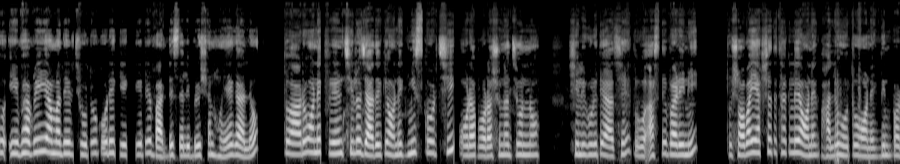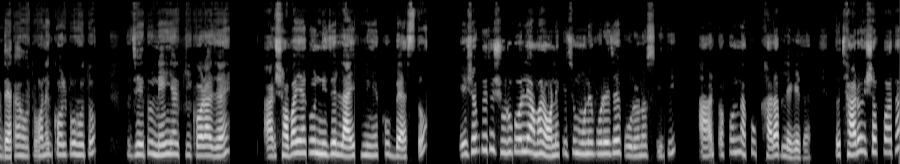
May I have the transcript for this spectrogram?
তো এভাবেই আমাদের ছোট করে কেক কেটে বার্থডে সেলিব্রেশন হয়ে গেল। তো আরও অনেক ফ্রেন্ড ছিল যাদেরকে অনেক মিস করছি। ওরা পড়াশোনার জন্য শিলিগুড়িতে আছে, তো আসতে পারেনি। তো সবাই একসাথে থাকলে অনেক ভালো হতো অনেক দিন পর দেখা হতো, অনেক গল্প হতো। যেহেতু নেই আর কি করা যায়। আর সবাই এখন নিজের লাইফ নিয়ে খুব ব্যস্ত। এসব কিছু শুরু করলে আমার অনেক কিছু মনে পড়ে যায়, পুরনো স্মৃতি। আর তখন না খুব খারাপ লেগে যায়। তো ছাড়ো এসব কথা।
